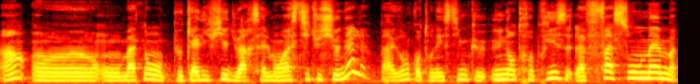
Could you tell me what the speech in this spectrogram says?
Hein, on, maintenant, on peut qualifier du harcèlement institutionnel, par exemple, quand on estime qu'une entreprise, la façon même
